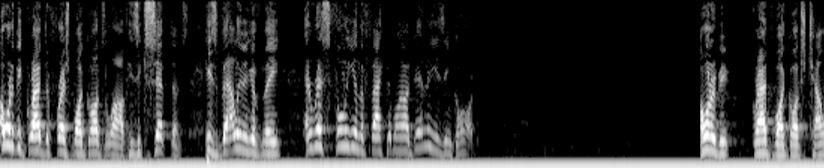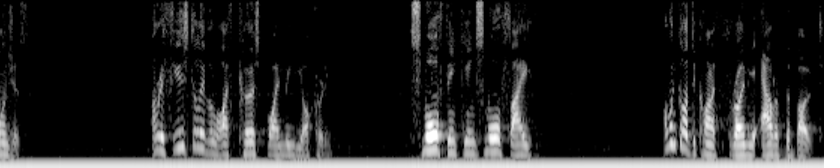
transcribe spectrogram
I want to be grabbed afresh by God's love, His acceptance, His valuing of me, and rest fully in the fact that my identity is in God. I want to be grabbed by God's challenges. I refuse to live a life cursed by mediocrity, small thinking, small faith. I want God to kind of throw me out of the boat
